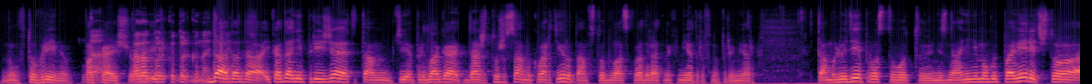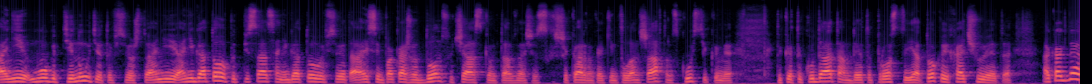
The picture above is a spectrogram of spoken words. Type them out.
ну, в то время, пока да, еще. Тогда только-только начали. Да, да, да, и когда они приезжают, там, тебе предлагают даже ту же самую квартиру, там, в 120 квадратных метров, например, там у людей просто вот, не знаю, они не могут поверить, что они могут тянуть это все, что они, они готовы подписаться, они готовы все это. А если им покажут дом с участком, там, значит, с шикарным каким-то ландшафтом, с кустиками, так это куда там, да это просто, я только и хочу это. А когда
